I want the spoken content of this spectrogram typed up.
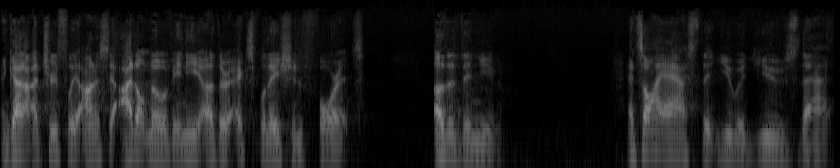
And God, I, truthfully, honestly, I don't know of any other explanation for it other than you. And so I ask that you would use that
